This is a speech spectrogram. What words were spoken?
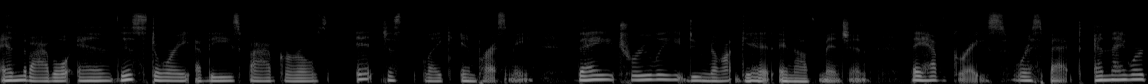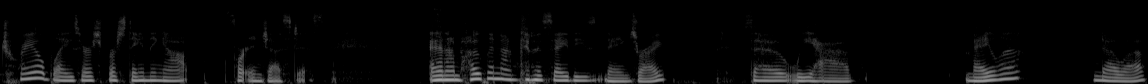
in the Bible, and this story of these five girls, it just like impressed me. They truly do not get enough mention. They have grace, respect, and they were trailblazers for standing up for injustice. And I'm hoping I'm going to say these names right. So we have Mahlah, Noah,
